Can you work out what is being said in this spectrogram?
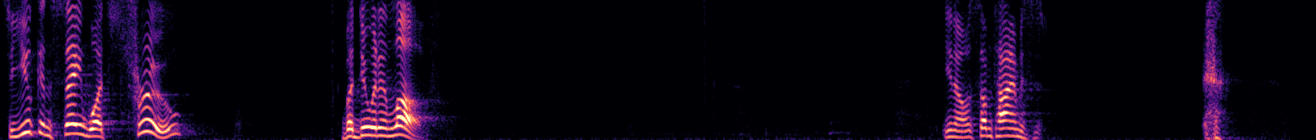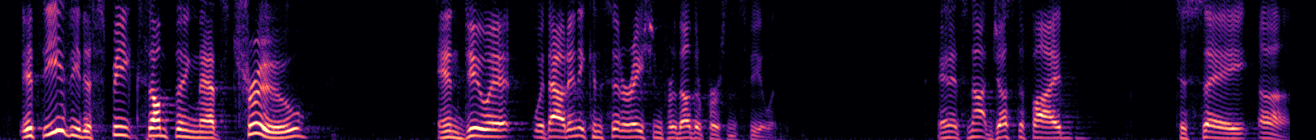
So you can say what's true, but do it in love. You know, sometimes It's easy to speak something that's true and do it without any consideration for the other person's feelings. And it's not justified to say, uh,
